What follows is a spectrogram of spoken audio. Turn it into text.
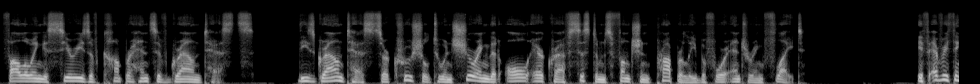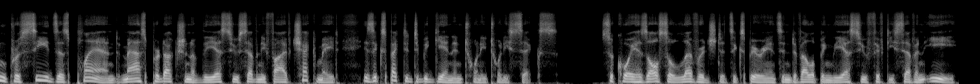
following a series of comprehensive ground tests. These ground tests are crucial to ensuring that all aircraft systems function properly before entering flight. If everything proceeds as planned, mass production of the Su-75 Checkmate is expected to begin in 2026. Sukhoi has also leveraged its experience in developing the Su-57E,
